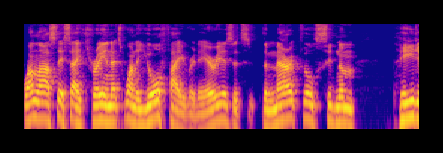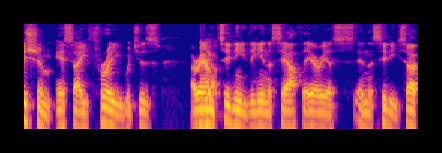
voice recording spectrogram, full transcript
one last SA three, and that's one of your favourite areas. It's the Marrickville, Sydenham, Petersham SA three, which is around yep. Sydney, the inner south areas in the city. So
